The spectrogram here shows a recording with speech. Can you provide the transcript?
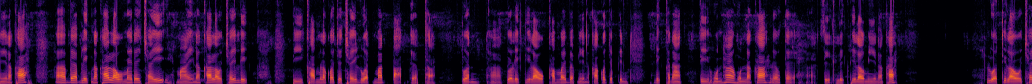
นี้นะคะแบบเหล็กนะคะเราไม่ได้ใช้ไม้นะคะ เราใช้เหล็กตีค้ำแล้วก็จะใช้ลวดมัดปากแบบค่ะ ตัวนตัวเหล็กที่เราค้ำไว้แบบนี้นะคะ ก็จะเป็นเหล็กขนาดสี่หุ่นห้าหุ่นนะคะ แล้วแต่เศษเหล็กที่เรามีนะคะลวดที่เราใช้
